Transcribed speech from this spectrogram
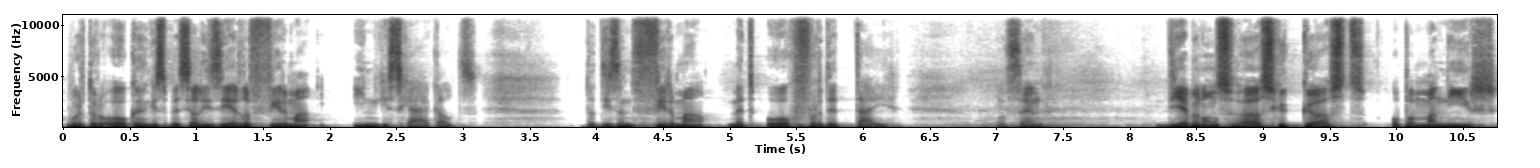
wordt er ook een gespecialiseerde firma ingeschakeld. Dat is een firma met oog voor detail. Zijn, die hebben ons huis gekuist op een manier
